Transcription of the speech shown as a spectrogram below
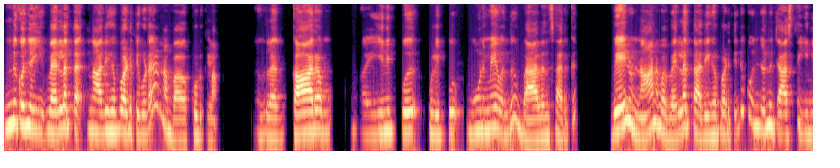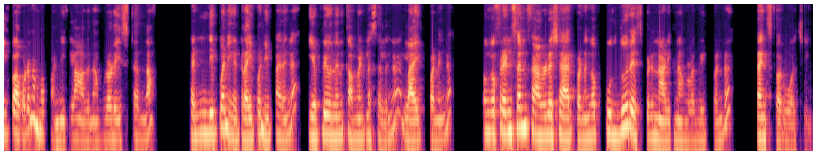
இன்னும் கொஞ்சம் வெள்ளத்தை நான் அதிகப்படுத்தி கூட நம்ம கொடுக்கலாம். இதில் காரம் இனிப்பு புளிப்பு மூணுமே வந்து பேலன்ஸாக இருக்கு. வேணும்னா நம்ம வெள்ளத்தை அதிகப்படுத்திட்டு கொஞ்சம் ஜாஸ்தி இனிப்பாக கூட நம்ம பண்ணிக்கலாம். அது நம்மளோட இஷ்டம் தான் கண்டிப்பாக நீங்கள் ட்ரை பண்ணி பாருங்கள் எப்படி வந்துன்னு கமெண்ட்டில் சொல்லுங்கள் லைக் பண்ணுங்கள் உங்க ஃப்ரெண்ட்ஸ் அண்ட் ஃபேமிலியோட ஷேர் பண்ணுங்க. புது ரெசிபியோட நாளைக்கு நான் உங்களை மீட் பண்றேன். தேங்க்ஸ் ஃபார் வாட்சிங்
